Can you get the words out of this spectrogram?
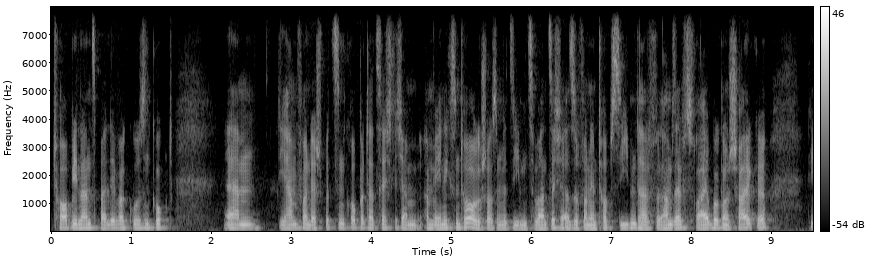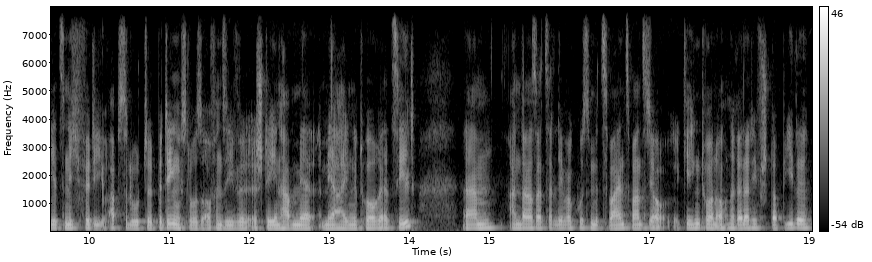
Torbilanz bei Leverkusen guckt. Ähm, die haben von der Spitzengruppe tatsächlich am, am wenigsten Tore geschossen mit 27, also von den Top 7, da haben selbst Freiburg und Schalke die jetzt nicht für die absolute bedingungslose Offensive stehen, haben mehr, mehr eigene Tore erzielt. Ähm, andererseits hat Leverkusen mit 22 auch, Gegentoren auch eine relativ stabile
